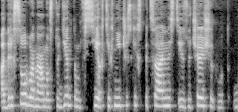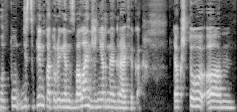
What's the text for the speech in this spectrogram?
адресовано оно студентам всех технических специальностей, изучающих вот, вот ту дисциплину, которую я назвала инженерная графика. Так что эм,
